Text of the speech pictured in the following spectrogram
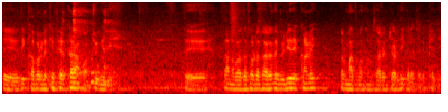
ਤੇ ਉਹਦੀ ਖਬਰ ਲੈ ਕੇ ਫਿਰ ਘਰਾਂ ਪਹੁੰਚੂਗੇ ਜੀ। ਤੇ ਧੰਨਵਾਦ ਆ ਤੁਹਾਡਾ ਸਾਰਿਆਂ ਦਾ ਵੀਡੀਓ ਦੇਖਣ ਲਈ। ਪਰਮਾਤਮਾ ਤੁਹਾਨੂੰ ਸਾਰਿਆਂ ਨੂੰ ਚੜ੍ਹਦੀ ਕਲਾ ਚ ਰੱਖੇ ਜੀ।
